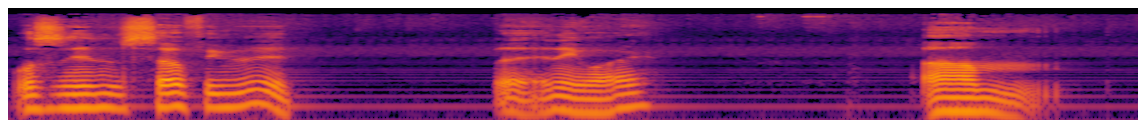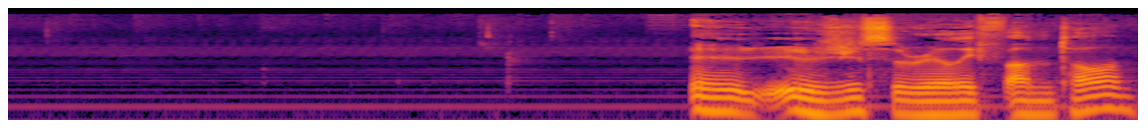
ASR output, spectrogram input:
Wasn't in the selfie mood. But anyway, um, it, it was just a really fun time.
